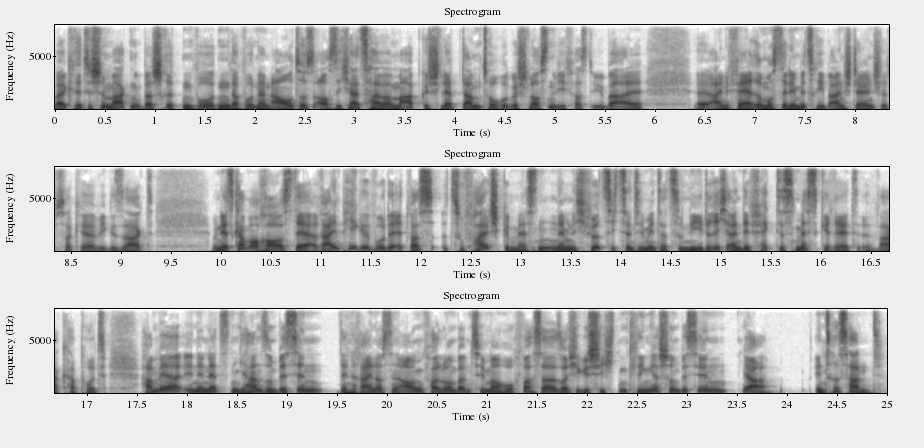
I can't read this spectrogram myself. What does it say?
weil kritische Marken überschritten wurden. Da wurden dann Autos auch sicherheitshalber mal abgeschleppt, Dammtore geschlossen, wie fast überall. Äh, eine Fähre musste den Betrieb einstellen, Schiffsverkehr, wie gesagt. Und jetzt kam auch raus, der Rheinpegel wurde etwas zu falsch gemessen, nämlich 40 Zentimeter zu niedrig. Ein defektes Messgerät äh, war kaputt. Haben wir in den letzten Jahren so ein bisschen den Rhein aus den Augen verloren beim Thema Hochwasser? Solche Geschichten klingen ja schon ein bisschen, ja, interessant.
